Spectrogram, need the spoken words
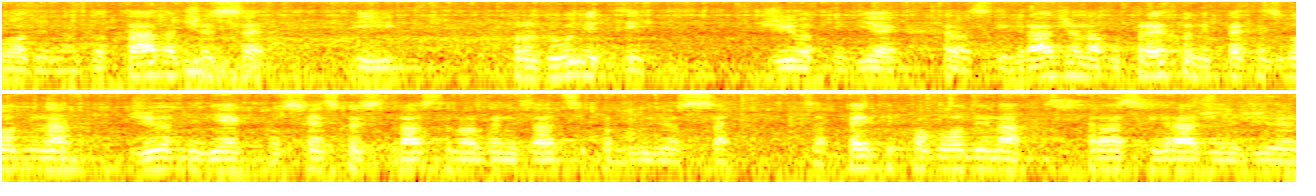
godina. Do tada će se i produljiti životni vijek hrvatskih građana. U prethodnih 15 godina životni vijek po svjetskoj zdravstvenoj organizaciji produljio se za 5,5 godina. Hrvatski građani žive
